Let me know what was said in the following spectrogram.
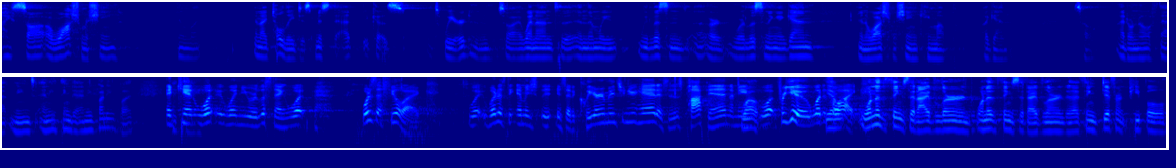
I saw a wash machine. And I'm like, and I totally dismissed that because it's weird. And so I went on to, and then we, we listened, uh, or we're listening again, and a wash machine came up again. So I don't know if that means anything to anybody, but. And Ken, what, when you were listening, what, what does that feel like? What, what is the image? Is it a clear image in your head? Does this pop in? I mean, well, what, for you, what is yeah, it like? One of the things that I've learned, one of the things that I've learned, and I think different people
